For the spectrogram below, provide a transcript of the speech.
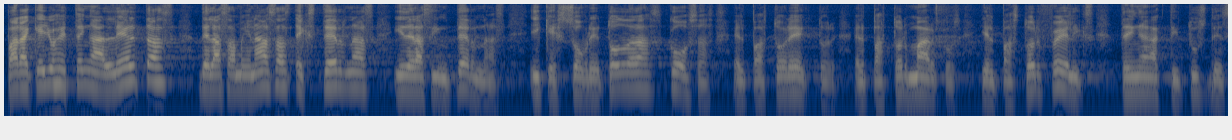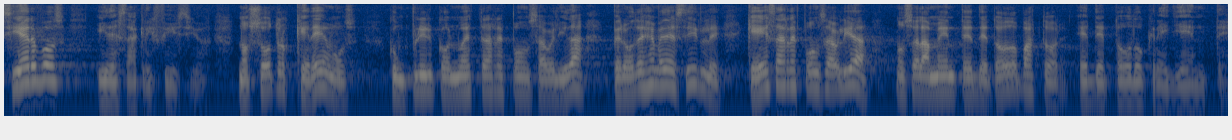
para que ellos estén alertas de las amenazas externas y de las internas y que sobre todas las cosas el pastor Héctor, el pastor Marcos y el pastor Félix tengan actitud de siervos y de sacrificios. Nosotros queremos cumplir con nuestra responsabilidad, pero déjeme decirle que esa responsabilidad no solamente es de todo pastor, es de todo creyente.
